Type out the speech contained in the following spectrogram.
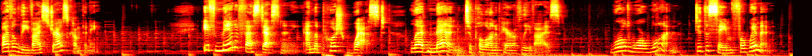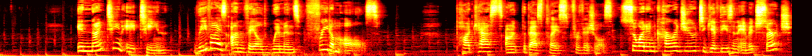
by the Levi Strauss Company. If Manifest Destiny and the push west led men to pull on a pair of Levi's, World War I did the same for women. In 1918, Levi's unveiled women's Freedom Alls. Podcasts aren't the best place for visuals, so I'd encourage you to give these an image search,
